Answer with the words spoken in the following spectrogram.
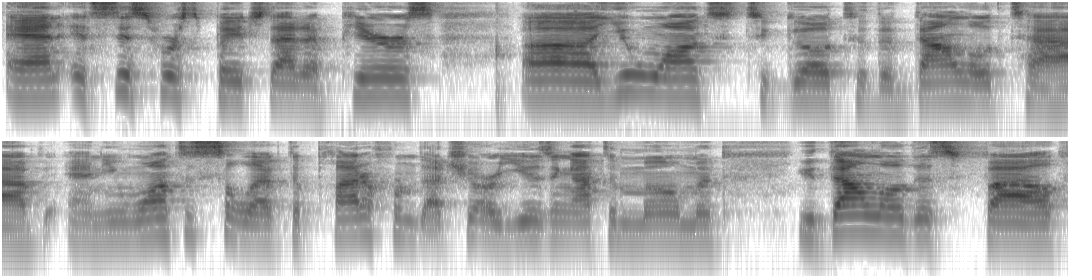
And it's this first page that appears. Uh, you want to go to the download tab and you want to select the platform that you are using at the moment. You download this file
